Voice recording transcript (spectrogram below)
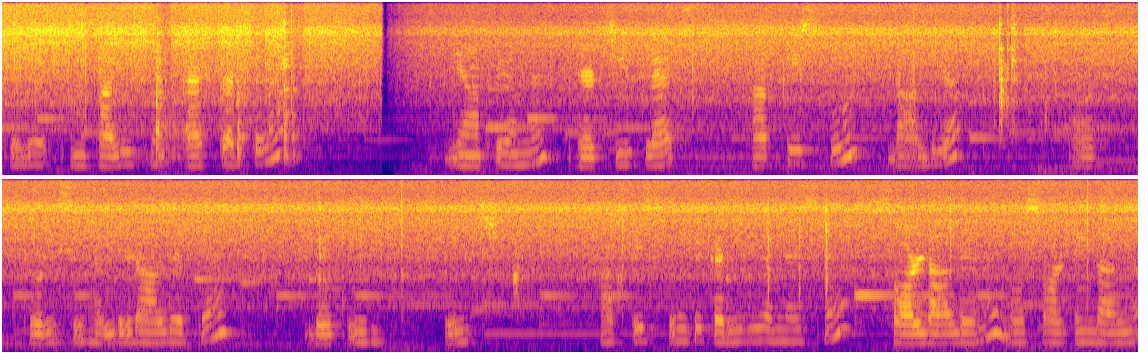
चलिए मसाले इसमें ऐड करते हैं। यहाँ पे हमने red chilli flakes half teaspoon डाल दिया और थोड़ी सी हल्दी डाल देते हैं। दो तीन पिंच हाफ़ टी स्पून के करीब ही हमने इसमें सॉल्ट डाल देना है, बहुत सॉल्ट नहीं डालना।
